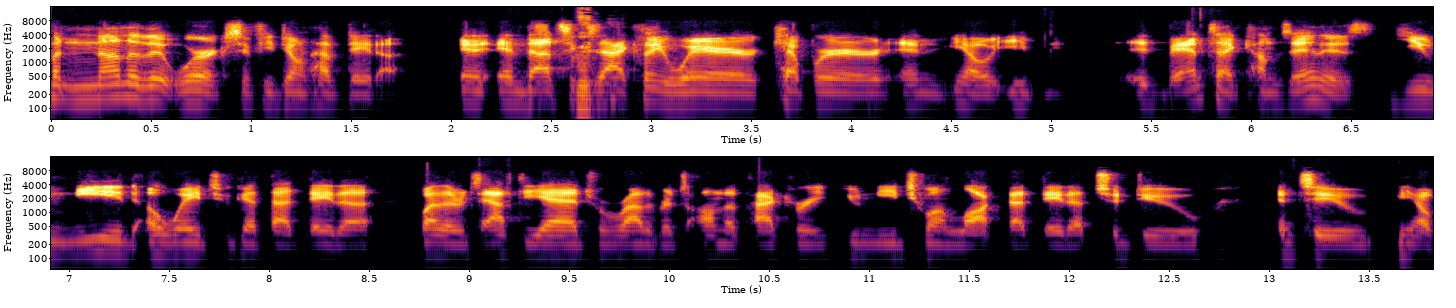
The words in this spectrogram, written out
but none of it works if you don't have data and, and that's exactly where kepware and you know advantech comes in is you need a way to get that data whether it's at the edge or whether it's on the factory you need to unlock that data to do and to you know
